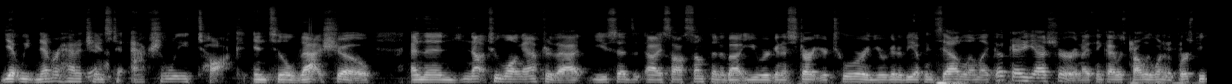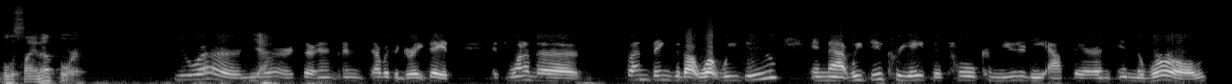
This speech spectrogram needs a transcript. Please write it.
Yet we'd never had a chance yeah. to actually talk until that show and then not too long after that, you said I saw something about you were going to start your tour and you were going to be up in Seattle. I'm like, okay, yeah, sure. And I think I was probably one of the first people to sign up for it. You were, you yeah. were. So, and, and that was a great day. It's it's one of the fun things about what we do in that we do create this whole community out there in, in the world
